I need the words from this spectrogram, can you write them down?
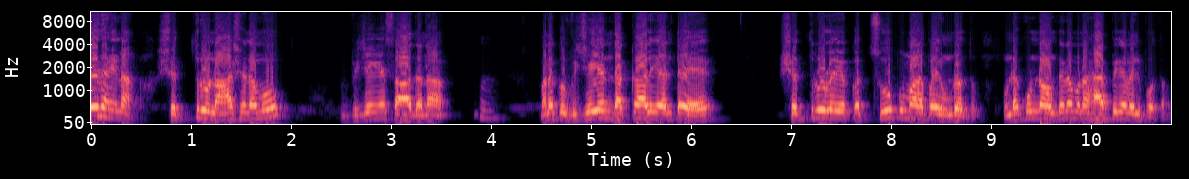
ఏదైనా శత్రు నాశనము విజయ సాధన. మనకు విజయం దక్కాలి అంటే శత్రువుల యొక్క చూపు మనపై ఉండొద్దు. ఉండకుండా ఉంటేనే మనం హ్యాపీగా వెళ్ళిపోతాం.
